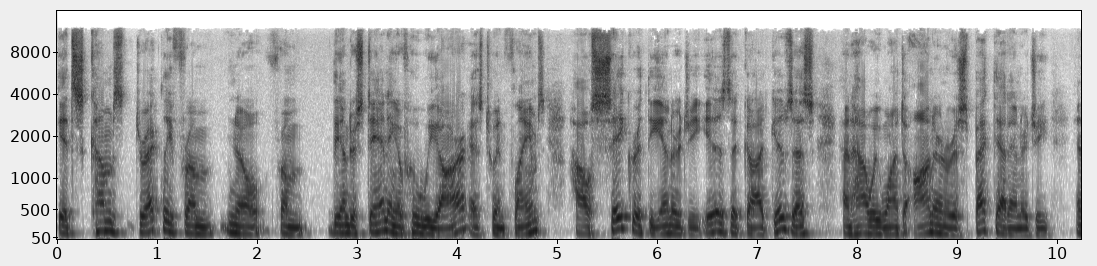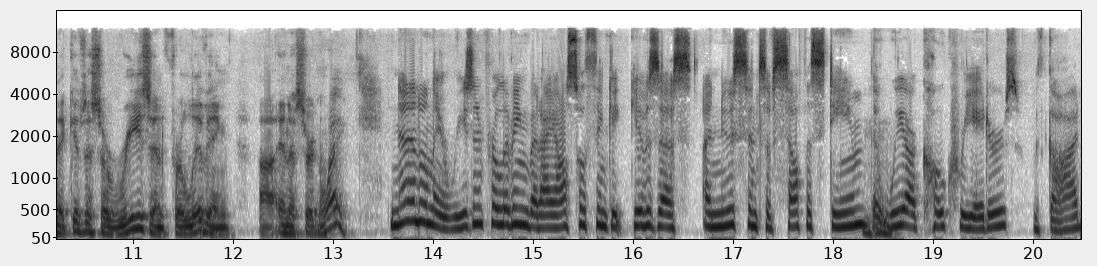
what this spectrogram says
It comes directly from you know from the understanding of who we are as twin flames, how sacred the energy is that God gives us, and how we want to honor and respect that energy. And it gives us a reason for living uh, in a certain way. not only a reason for living but i also think it gives us a new sense of self-esteem that we are co-creators with god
